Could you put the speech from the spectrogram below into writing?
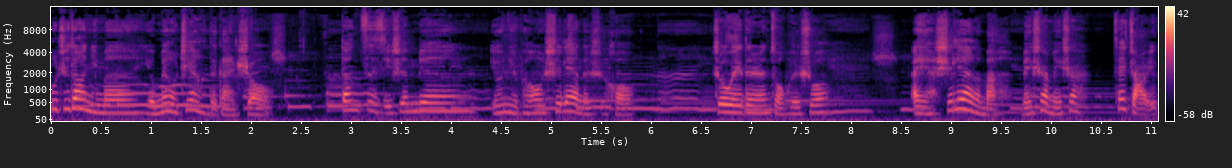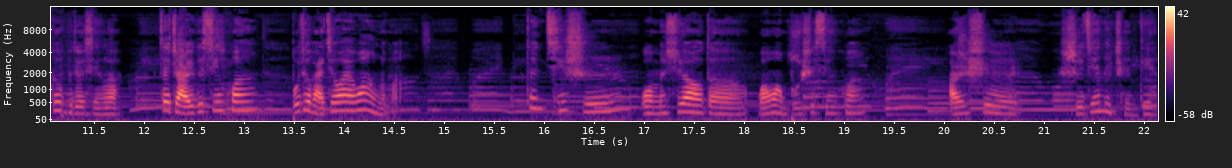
不知道你们有没有这样的感受？当自己身边有女朋友失恋的时候，周围的人总会说：“哎呀，失恋了嘛，没事儿没事儿，再找一个不就行了？再找一个新欢，不就把旧爱忘了吗？”但其实我们需要的往往不是新欢，而是时间的沉淀。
